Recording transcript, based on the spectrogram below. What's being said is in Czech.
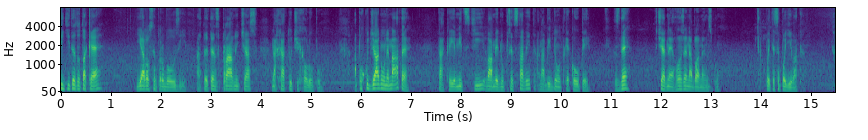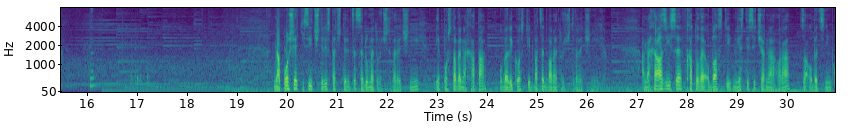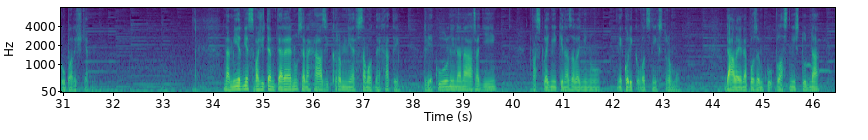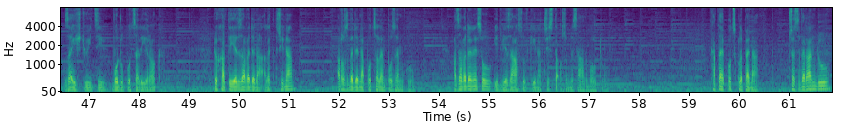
Cítíte to také? Jaro se probouzí a to je ten správný čas na chatu či chalupu. A pokud žádnou nemáte, tak je mi ctí vám jednu představit a nabídnout ke koupi. Zde, v Černé hoře na Blanensku. Pojďte se podívat. Na ploše 1447 m čtverečních je postavena chata o velikosti 22 m čtverečních a nachází se v chatové oblasti městysi Černá hora za obecním koupalištěm. Na mírně svažitém terénu se nachází kromě samotné chaty dvě kůlny na nářadí, dva skleníky na zeleninu, několik ovocných stromů. Dále je na pozemku vlastní studna, zajišťující vodu po celý rok. Do chaty je zavedena elektřina a rozvedena po celém pozemku. A zavedené jsou i dvě zásuvky na 380 V. Chata je podsklepena. Přes verandu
